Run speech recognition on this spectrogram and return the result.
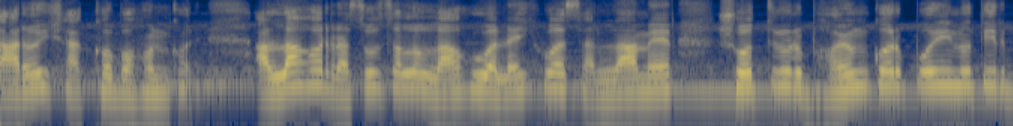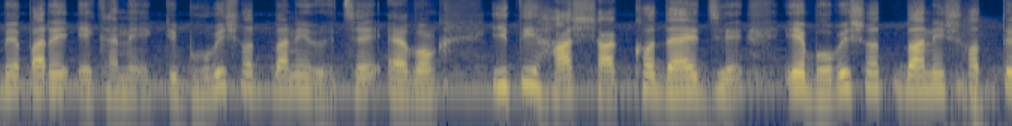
তারই সাক্ষ্য বহন করে। আল্লাহর রাসূল সাল্লাল্লাহু আলাইহি ওয়াসাল্লামের শত্রুর ভয়ঙ্কর পরিণতির ব্যাপারে এখানে একটি ভবিষ্যৎবাণী রয়েছে এবং ইতিহাস সাক্ষ্য দেয় যে এ ভবিষ্যৎবাণী সত্যে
